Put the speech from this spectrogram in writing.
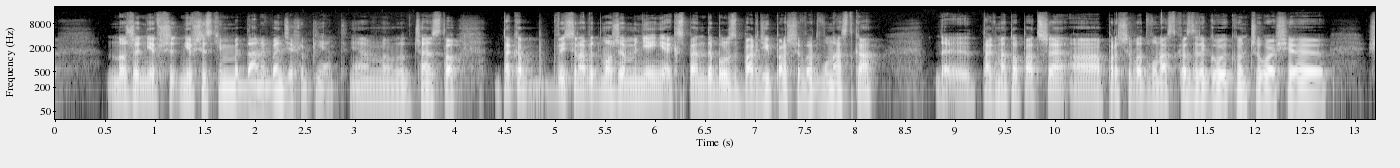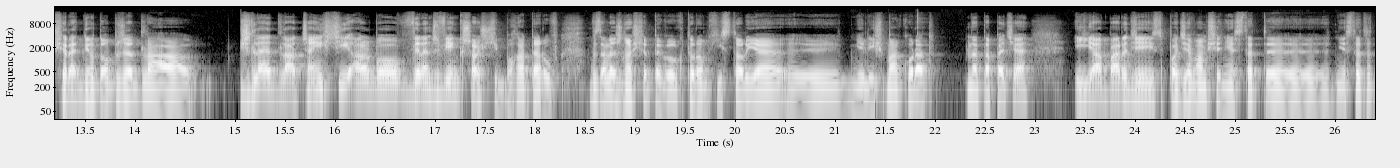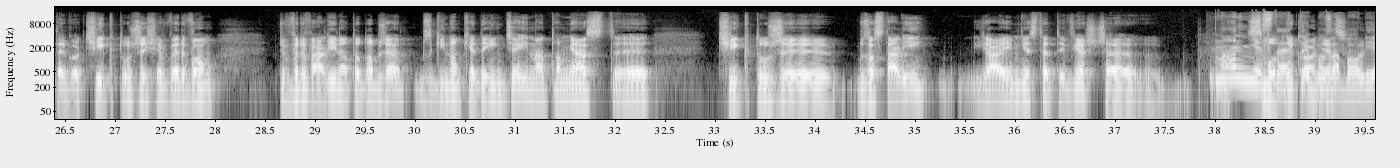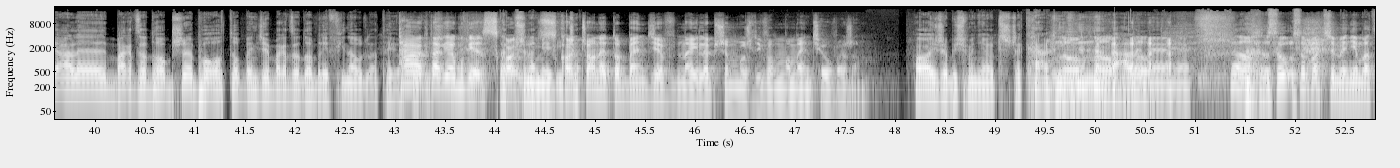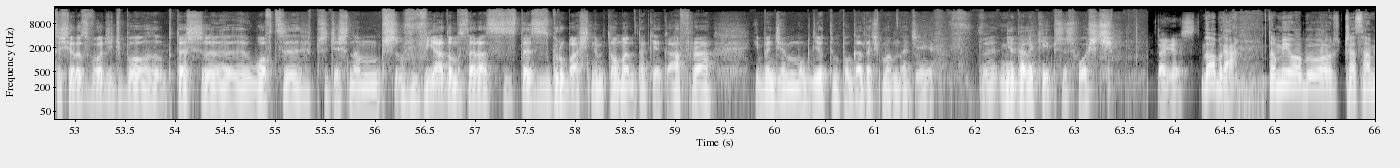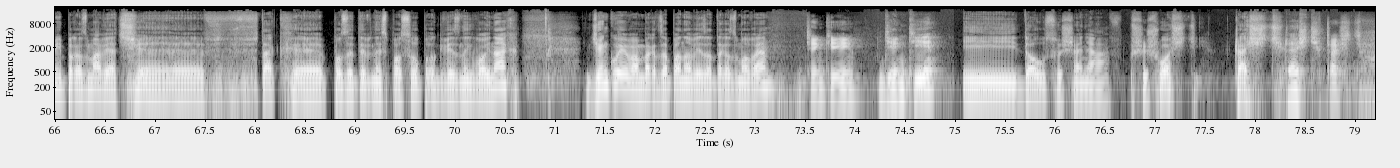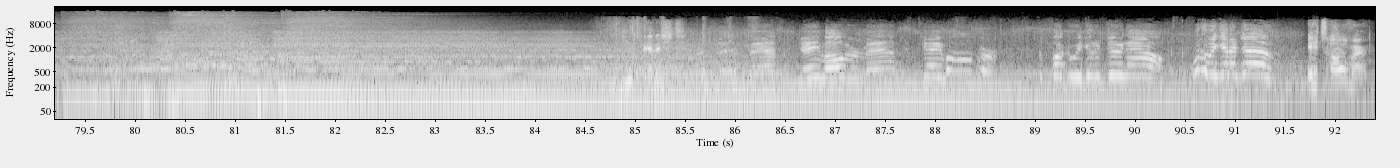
no, że nie, nie wszystkim dany będzie happy end. Nie? No, Często taka, wiesz nawet może mniej nie Expendables, bardziej parszywa dwunastka. E, Tak na to patrzę, a parszywa dwunastka z reguły kończyła się średnio dobrze dla źle dla części albo wręcz większości bohaterów, w zależności od tego, którą historię y, mieliśmy akurat na tapecie. I ja bardziej spodziewam się niestety, niestety tego. Ci, którzy się wyrwą, wyrwali, no to dobrze, zginą kiedy indziej, natomiast y, ci, którzy zostali, ja im niestety wieszczę No smutny niestety, bo koniec. zaboli, ale bardzo dobrze, bo to będzie bardzo dobry finał dla tej Tak, opowieści. tak, jak mówię, sko- liczę. skończone to będzie w najlepszym możliwym momencie, uważam. Oj, żebyśmy nie odszczekali. No, no, ale no. nie, nie. No, zobaczymy, nie ma co się rozwodzić, bo też e, łowcy przecież nam wjadą zaraz też z grubaśnym tomem, tak jak Afra i będziemy mogli o tym pogadać, mam nadzieję, w niedalekiej przyszłości. Tak jest. Dobra, to miło było czasami porozmawiać e, w, tak e, pozytywny sposób o Gwiezdnych Wojnach. Dziękuję wam bardzo panowie za tę rozmowę Dzięki. Dzięki, i do usłyszenia w przyszłości. Cześć! cześć. Cześć. You finished? That's it, man. Game over, man. It's game over. What the fuck are we gonna do now? What are we gonna do? It's over.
